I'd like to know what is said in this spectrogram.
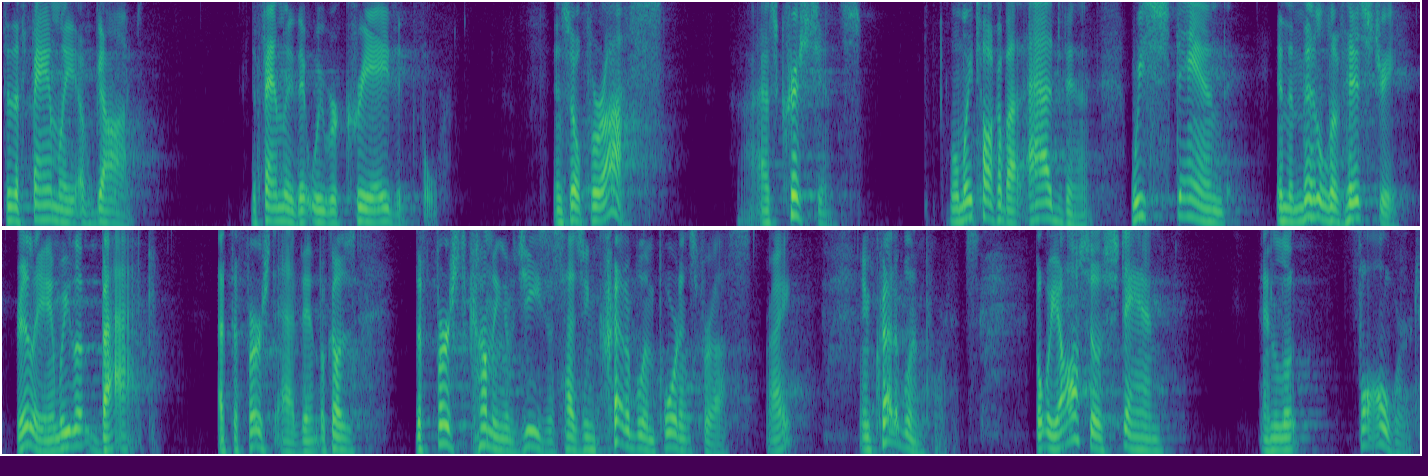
to the family of God the family that we were created for. And so, for us uh, as Christians, when we talk about Advent, we stand in the middle of history, really, and we look back at the first Advent because the first coming of Jesus has incredible importance for us, right? Incredible importance. But we also stand and look forward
